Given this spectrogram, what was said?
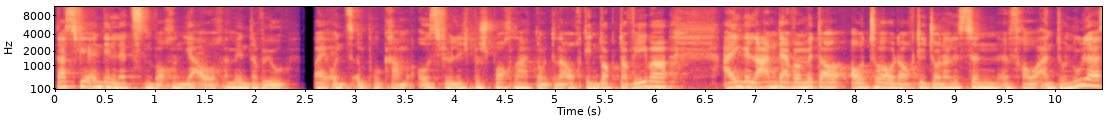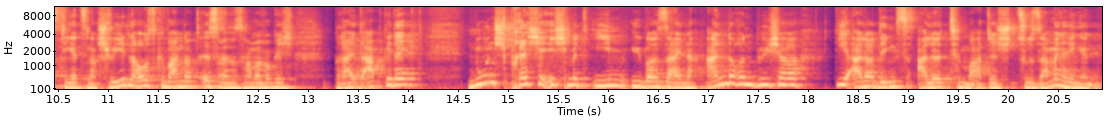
das wir in den letzten Wochen ja auch im Interview bei uns im Programm ausführlich besprochen hatten und dann auch den Dr. Weber eingeladen, der war Mitautor oder auch die Journalistin äh, Frau Antonulas, die jetzt nach Schweden ausgewandert ist. Also das haben wir wirklich breit abgedeckt. Nun spreche ich mit ihm über seine anderen Bücher, die allerdings alle thematisch zusammenhängen.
